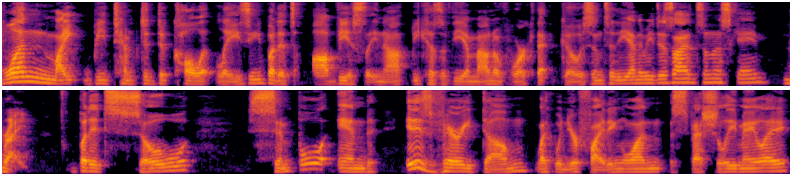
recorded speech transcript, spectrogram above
one might be tempted to call it lazy but it's obviously not because of the amount of work that goes into the enemy designs in this game. Right. But it's so simple and it is very dumb like when you're fighting one especially melee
